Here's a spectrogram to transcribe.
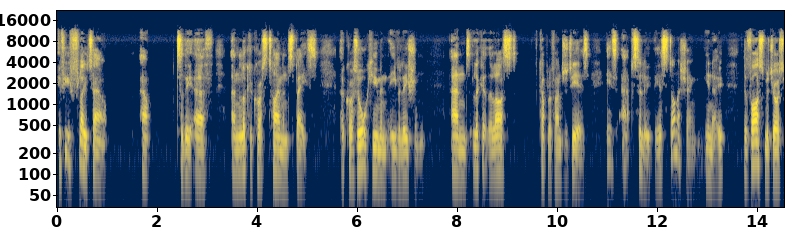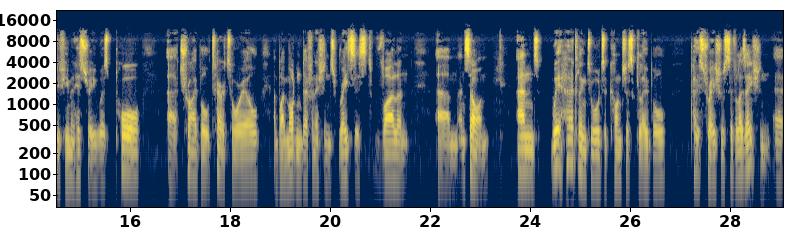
if you float out out to the Earth and look across time and space, across all human evolution, and look at the last couple of hundred years, it's absolutely astonishing. You know, the vast majority of human history was poor, uh, tribal, territorial, and by modern definitions, racist, violent, um, and so on. And we're hurtling towards a conscious global post racial civilization uh,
